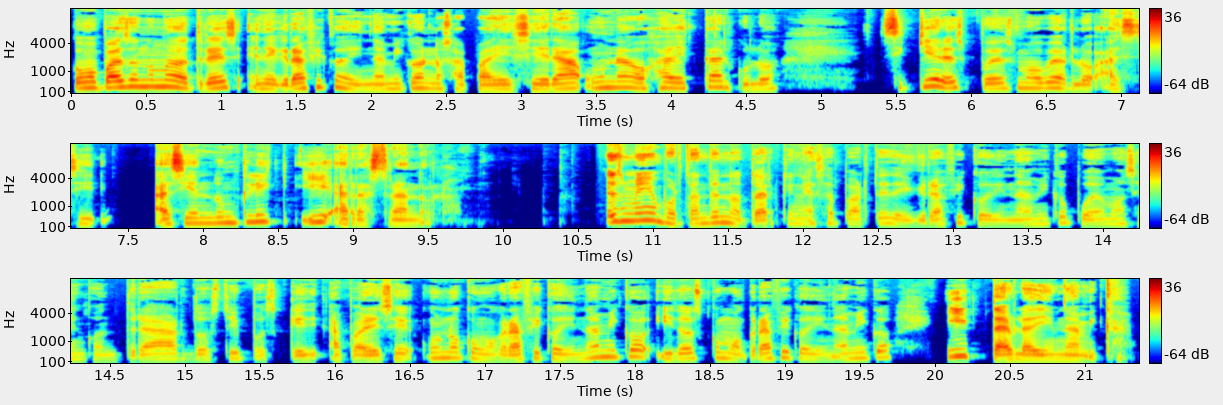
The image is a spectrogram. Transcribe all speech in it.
Como paso número 3, en el gráfico dinámico nos aparecerá una hoja de cálculo. Si quieres, puedes moverlo así, haciendo un clic y arrastrándolo. Es muy importante notar que en esa parte de gráfico dinámico podemos encontrar dos tipos, que aparece uno como gráfico dinámico y dos como gráfico dinámico y tabla dinámica.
